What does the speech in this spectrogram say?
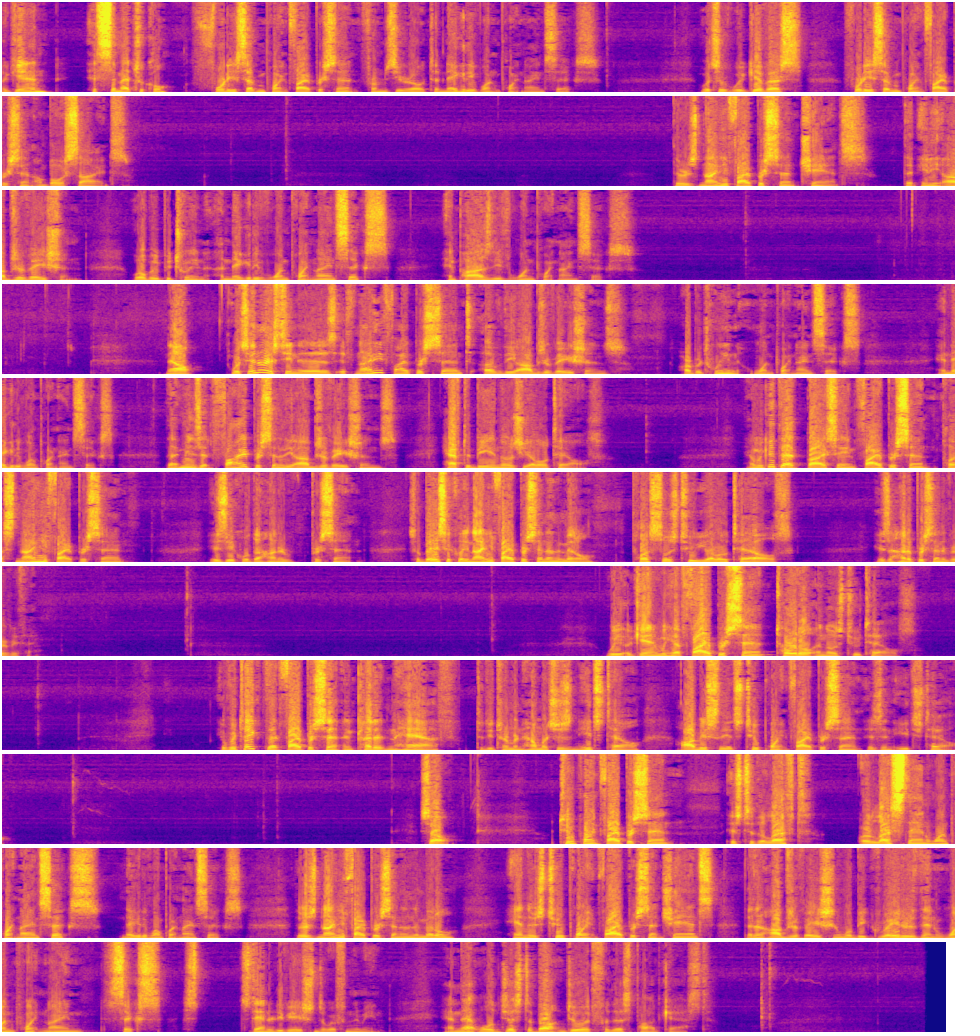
Again, it's symmetrical, 47.5% from 0 to negative 1.96, which would give us 47.5% on both sides. There is 95% chance that any observation will be between a negative 1.96 and positive 1.96. Now, what's interesting is if 95% of the observations are between 1.96 and negative 1.96, that means that 5% of the observations have to be in those yellow tails. And we get that by saying 5% plus 95% is equal to 100%. So basically 95% in the middle plus those two yellow tails is 100% of everything. We again we have 5% total in those two tails. If we take that 5% and cut it in half to determine how much is in each tail, Obviously, it's 2.5% is in each tail. So, 2.5% is to the left or less than 1.96, negative 1.96. There's 95% in the middle, and there's 2.5% chance that an observation will be greater than 1.96 standard deviations away from the mean. And that will just about do it for this podcast.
